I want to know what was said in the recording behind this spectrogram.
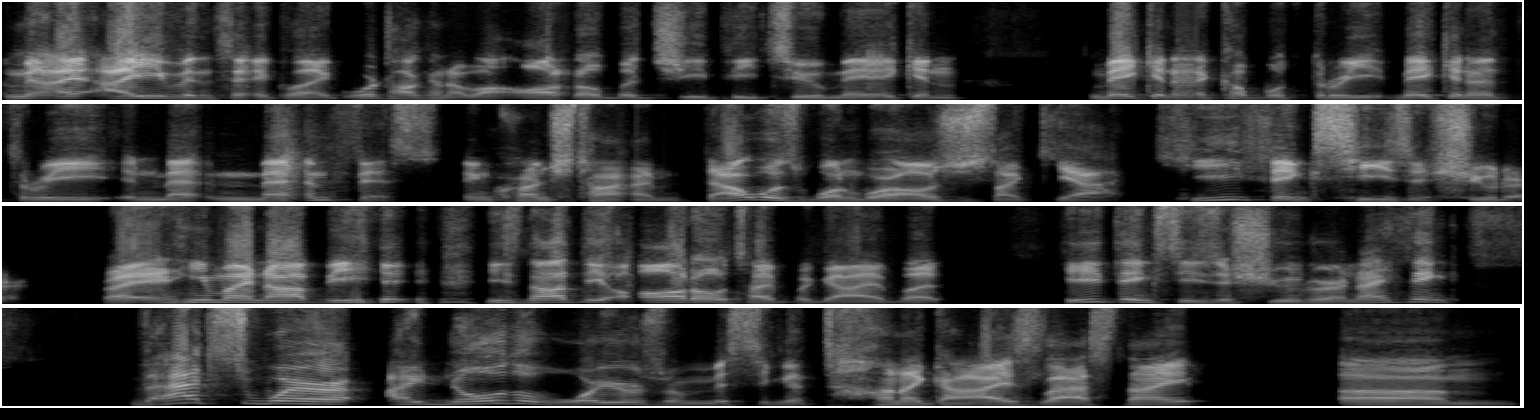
I mean, I, I even think like we're talking about Otto, but GP two making making a couple three, making a three in Me- Memphis in crunch time. That was one where I was just like, yeah, he thinks he's a shooter, right? And he might not be, he's not the Otto type of guy, but he thinks he's a shooter. And I think that's where I know the Warriors were missing a ton of guys last night. Um,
